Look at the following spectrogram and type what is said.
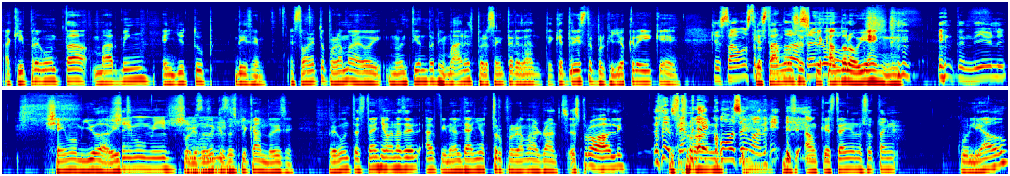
Aquí pregunta Marvin en YouTube. Dice, está bonito el programa de hoy. No entiendo ni madres, pero está interesante. Qué triste porque yo creí que, Que estábamos que estábamos explicándolo bien. entendible. Shame on you, David. Shame on me. Porque usted es el que está explicando. Dice, pregunta, ¿este año van a hacer al final de año otro programa de rants? Es probable. Depende de probable. cómo se maneje. Dice, aunque este año no está tan culiado,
